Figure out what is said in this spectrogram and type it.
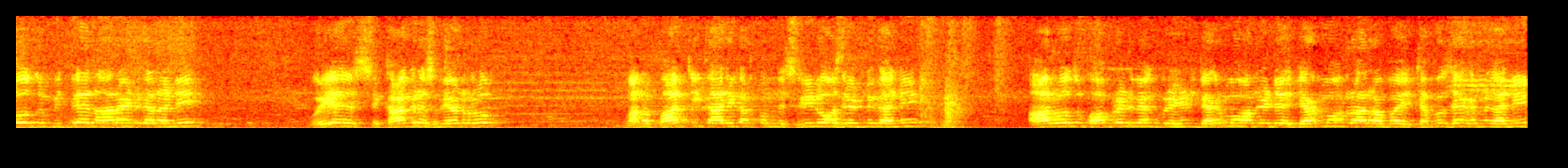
రోజు మిద్దే నారాయణ గారు అని వైఎస్ కాంగ్రెస్ లీడరు మన పార్టీ కార్యకర్తలని శ్రీనివాస్ రెడ్డిని కానీ ఆ రోజు cooperative bank president Jaganmohan Reddy Jaganmohan Rao అబ్బాయి చంద్రశేఖర్ని కానీ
